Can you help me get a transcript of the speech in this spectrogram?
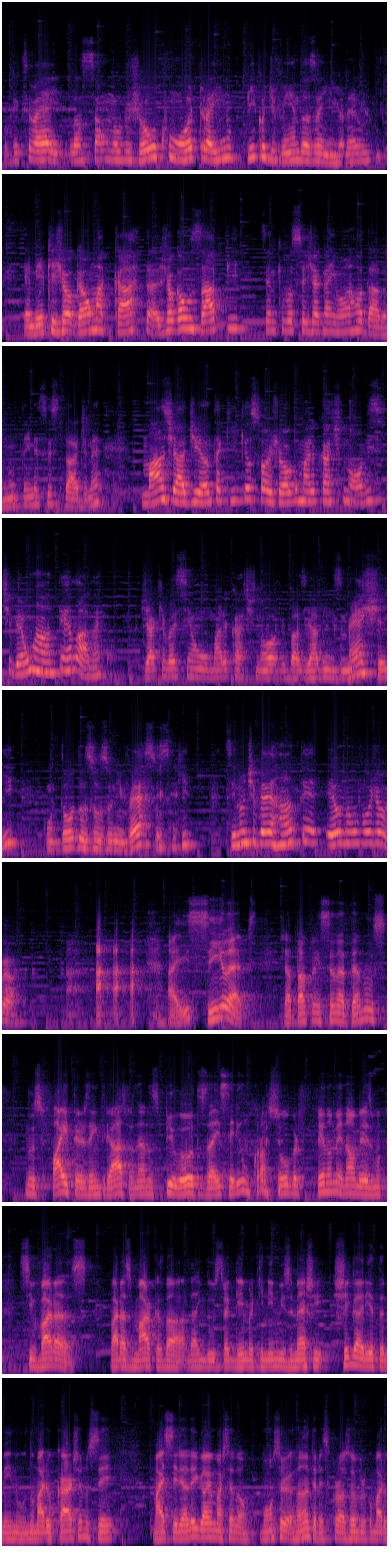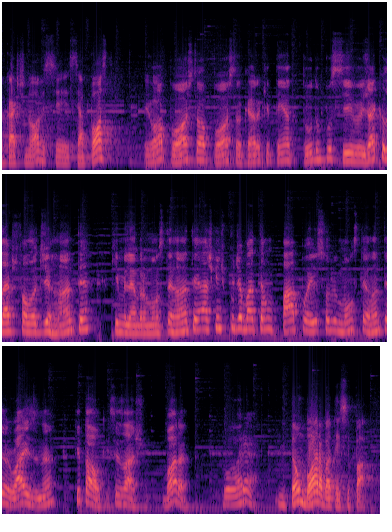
Por que, que você vai lançar um novo jogo com outro aí no pico de vendas ainda, né? É meio que jogar uma carta, jogar um zap, sendo que você já ganhou a rodada, não tem necessidade, né? Mas já adianta aqui que eu só jogo Mario Kart 9 se tiver um Hunter lá, né? Já que vai ser um Mario Kart 9 baseado em Smash aí, com todos os universos, que se não tiver Hunter, eu não vou jogar. aí sim, Leps. Já tá pensando até nos nos fighters, entre aspas, né, nos pilotos aí, seria um crossover fenomenal mesmo, se várias, várias marcas da, da indústria gamer que nem no Smash chegaria também no, no Mario Kart, eu não sei, mas seria legal, hein, Marcelão? Monster Hunter nesse crossover com Mario Kart 9, você aposta? Eu aposto, eu aposto, eu quero que tenha tudo possível. Já que o Leps falou de Hunter, que me lembra Monster Hunter, acho que a gente podia bater um papo aí sobre Monster Hunter Rise, né? Que tal? O que vocês acham? Bora? Bora! Então bora bater esse papo.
